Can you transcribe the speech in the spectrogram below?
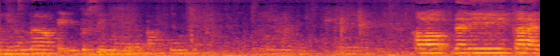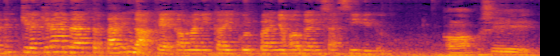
nasional kayak gitu sih menurut aku Kalau dari Kak Radit, kira-kira ada tertarik nggak kayak Kak Manika ikut banyak organisasi gitu? kalau aku sih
